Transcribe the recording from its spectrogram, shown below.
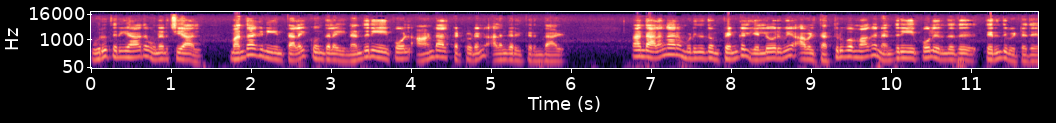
உரு தெரியாத உணர்ச்சியால் மந்தாகினியின் தலை கூந்தலை நந்தினியைப் போல் ஆண்டாள் கட்டுடன் அலங்கரித்திருந்தாள். அந்த அலங்காரம் முடிந்ததும் பெண்கள் எல்லோருமே அவள் தத்ரூபமாக நந்தினியைப் போல் இருந்தது தெரிந்துவிட்டது.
